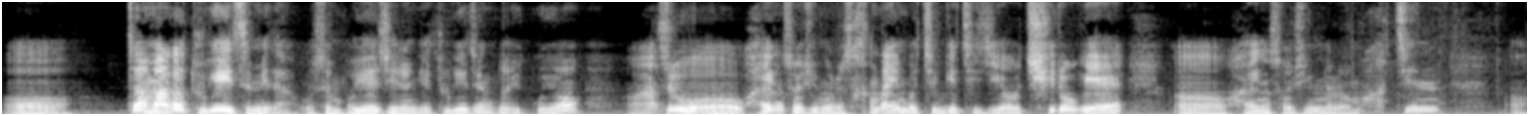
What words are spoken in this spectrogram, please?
어, 자마가 두 개 있습니다. 우선 보여지는 게 두 개 정도 있고요. 아주 어, 화행 소심으로 상당히 멋진 개체지요. 7호개 어, 화행 소심으로 멋진 어,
